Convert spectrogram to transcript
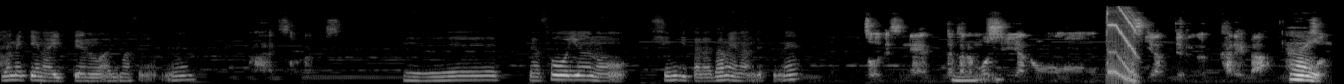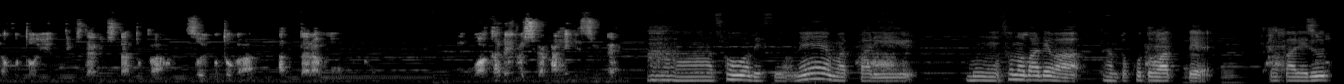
やめてないっていうのはありますもんね。はい、そうなんです。へえ。じゃあそういうのを信じたらダメなんですね。ですね。だからもし、あの、付き合ってる彼が、はい。そんなことを言ってきたりしたとか、そういうことがあったらもう、もう別れるしかないですよね。ああ、そうですよね。やっぱり、もうその場ではちゃんと断って、別れるっていうと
